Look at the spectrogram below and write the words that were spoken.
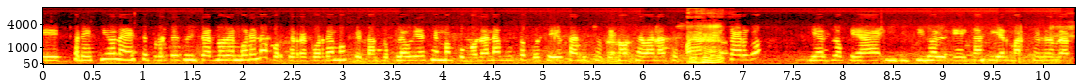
eh, presión a este proceso interno de Morena porque recordemos que tanto Claudia Sheinbaum como Dan Augusto pues ellos han dicho que no se van a separar del cargo y es lo que ha insistido el, canciller Marcelo Ebrard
